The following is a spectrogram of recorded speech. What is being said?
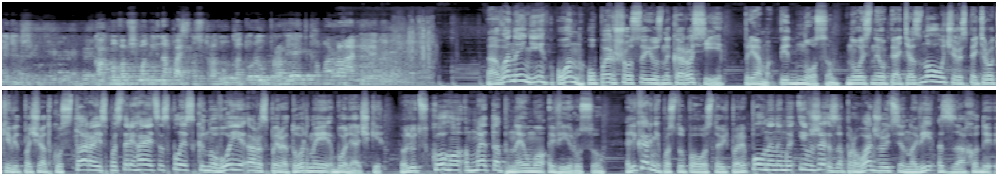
конечно. Как мы вообще могли напасть на страну, которая управляет комарами? А вони ні, он у першого союзника Росії. Прямо під носом. Ну ось не опять, а знову через 5 років від початку старої спостерігається сплеск нової респіраторної болячки людського метапневмовірусу. Лікарні поступово стають переповненими і вже запроваджуються нові заходи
